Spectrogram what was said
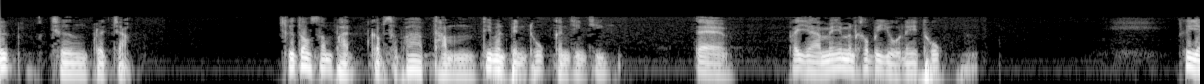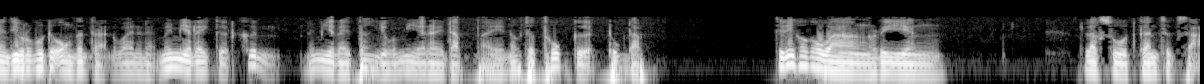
ลึกเชิงประจักษ์คือต้องสัมผัสกับสภาพธรรมที่มันเป็นทุกข์กันจริง ๆ แต่พยายามไม่ให้มันเข้าไปอยู่ในทุกข์คืออย่างที่พระพุทธองค์ตรัสไว้นั่นแหละไม่มีอะไรเกิดขึ้น ไม่มีอะไรตั้งอยู่ไม่มีอะไรดับไป นอกจากทุกข์เกิดทุกข์ดับ ทีนี้เขาก็วางเรียง หลักสูตรการศึกษา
